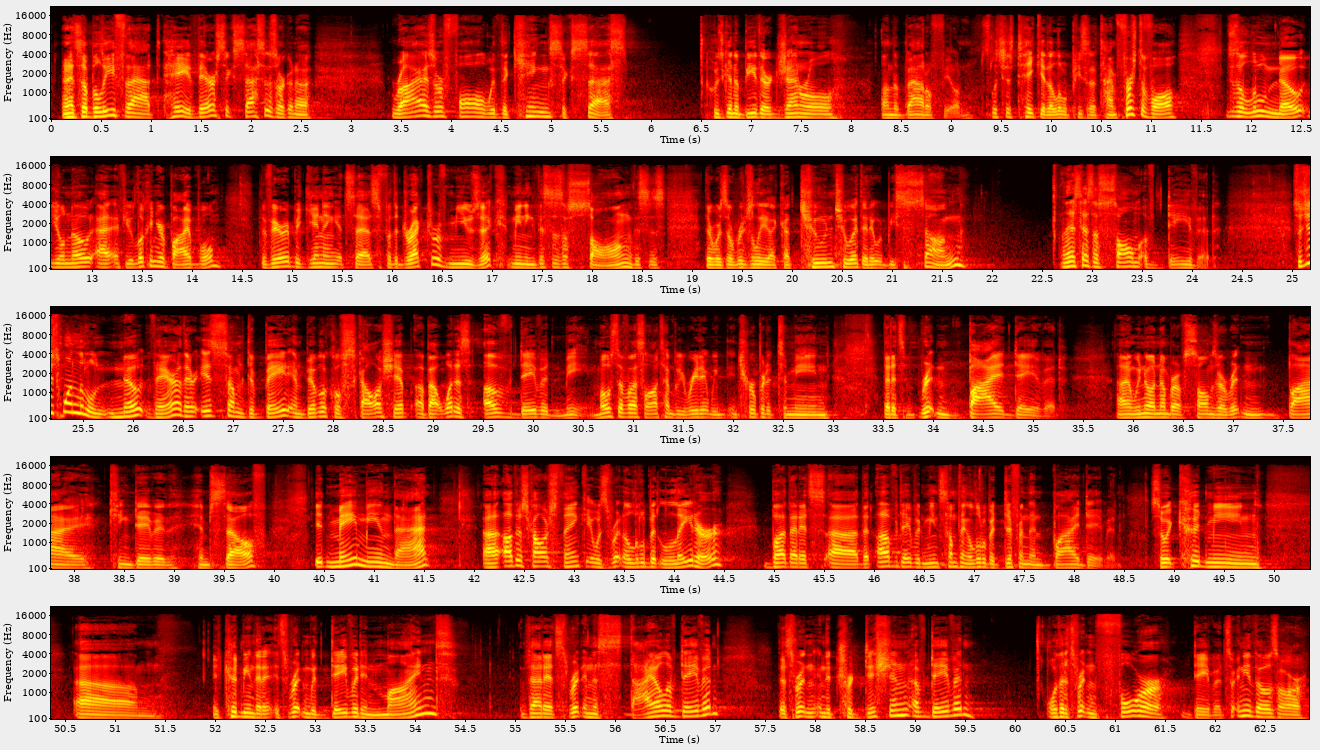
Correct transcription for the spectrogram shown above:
And it's a belief that, hey, their successes are going to rise or fall with the king's success, who's going to be their general on the battlefield. So let's just take it a little piece at a time. First of all, just a little note. You'll note uh, if you look in your Bible, the very beginning it says, for the director of music, meaning this is a song, this is, there was originally like a tune to it that it would be sung. And then it says a psalm of David. So just one little note there, there is some debate in biblical scholarship about what does of David mean. Most of us, a lot of times we read it, we interpret it to mean that it's written by David. Uh, we know a number of Psalms are written by King David himself. It may mean that. Uh, other scholars think it was written a little bit later, but that, it's, uh, that of David means something a little bit different than by David. So it could mean, um, it could mean that it's written with David in mind, that it's written in the style of David, that's written in the tradition of David, or that it's written for David. So any of those are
